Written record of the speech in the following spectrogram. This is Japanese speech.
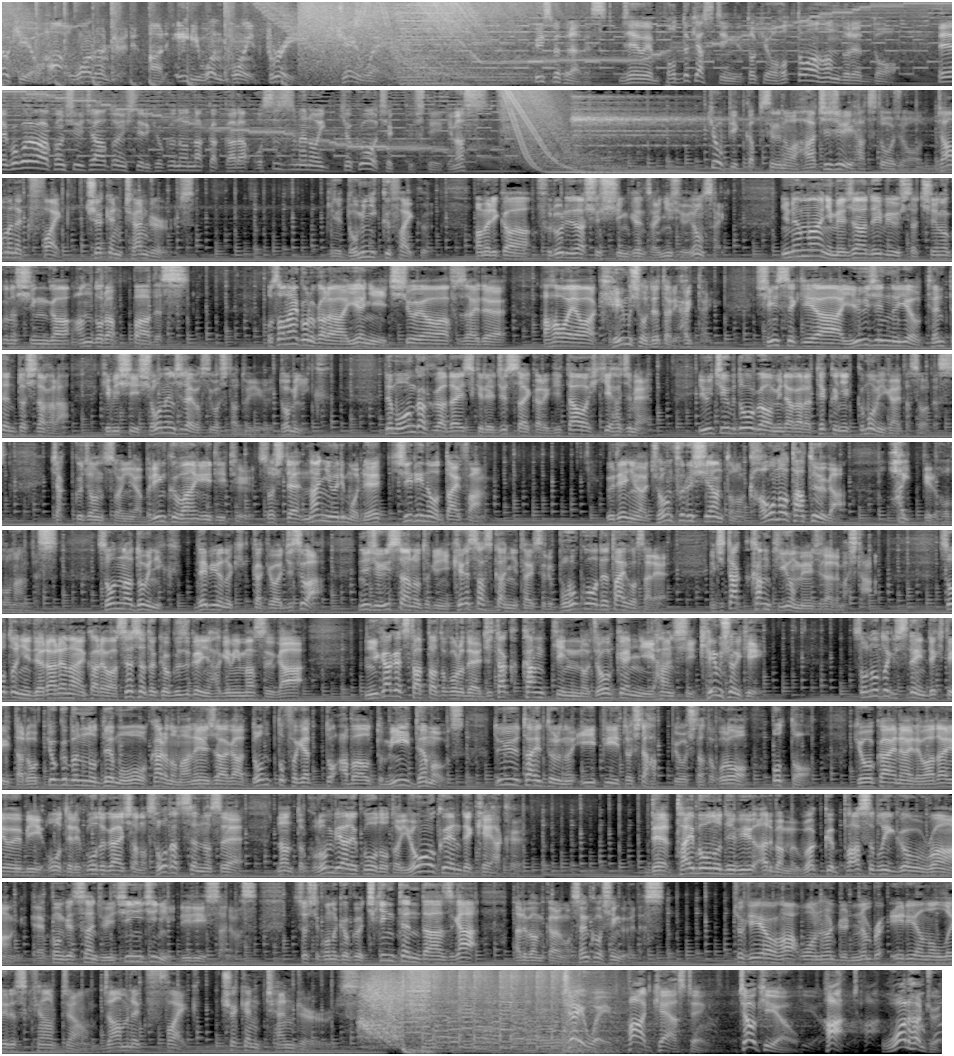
TOKYO HOT 100 on 81.3 J-WAVE. クリス・ベプラーです。J-WAVE ポッドキャスティング TOKYO HOT 100、えー、ここでは今週チャートにしている曲の中からおすすめの一曲をチェックしていきます。今日ピックアップするのは80位初登場 Dominic Fike Chicken Tenders ドミニク・ファイクアメリカフロリダ出身現在24歳2年前にメジャーデビューした注目のシンガーラッパーです。幼い頃から家に父親は不在で母親は刑務所を出たり入ったり親戚や友人の家を転々としながら厳しい少年時代を過ごしたというドミニク。でも音楽が大好きで10歳からギターを弾き始め YouTube 動画を見ながらテクニックも磨いたそうです。ジャック・ジョンソンやブリンク182そして何よりもレッチリの大ファン。腕にはジョン・フルシアントの顔のタトゥーが入ってるほどなんです。そんなドミニクデビューのきっかけは実は21歳の時に警察官に対する暴行で逮捕され自宅監禁を命じられました。外に出られない彼はせっせと曲作りに励みますが2ヶ月経ったところで自宅監禁の条件に違反し刑務所行き。その時すでにできていた6曲分のデモを彼のマネージャーが Don't Forget About Me Demos というタイトルの EP として発表したところおっと業界内で話題を呼び大手レコード会社の争奪戦の末なんとコロンビアレコードと4億円で契約。で待望のデビューアルバム What Could Possibly Go Wrong 今月31日にリリースされます。そしてこの曲チキンテンダーズがアルバムからの先行シングルです。Tokyo Hot 100 number 80 on the latest countdown. Dominic Fike Chicken Tenders. J-Wave Podcasting Tokyo Hot 100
